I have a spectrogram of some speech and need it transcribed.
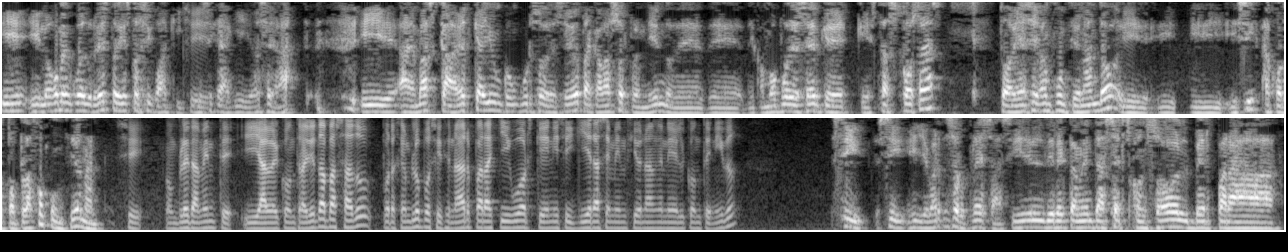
y, luego me encuentro esto y esto sigo aquí, y sigue aquí, o sea, y además cada vez que hay un concurso de SEO te acabas sorprendiendo de, cómo puede ser que, estas cosas todavía sigan funcionando Y, y, sí, a corto plazo funcionan. Sí, completamente. ¿Y al contrario te ha pasado, por ejemplo, posicionar para keywords que ni siquiera se mencionan en el contenido? Sí, sí, y llevarte sorpresas, ir directamente a Search Console, ver para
